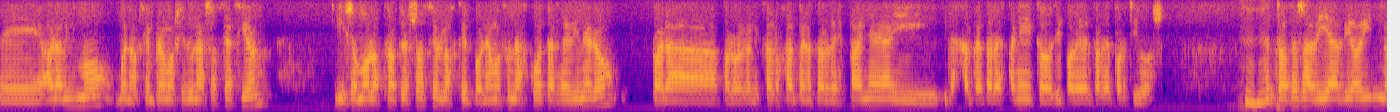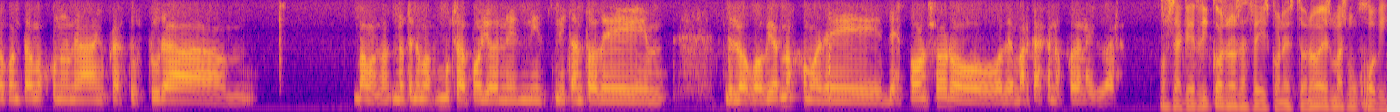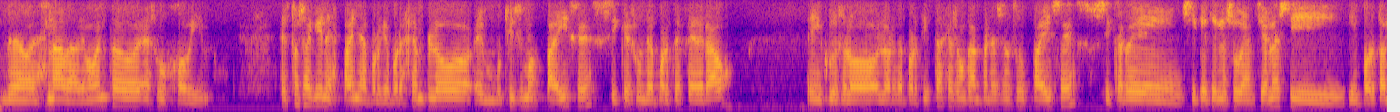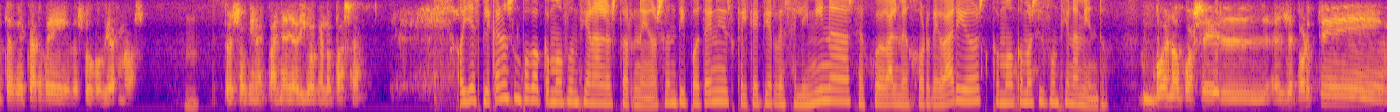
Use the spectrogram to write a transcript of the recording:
Eh, ahora mismo, bueno, siempre hemos sido una asociación y somos los propios socios los que ponemos unas cuotas de dinero para, para organizar los campeonatos de España y, y las campeonatos de España y todo tipo de eventos deportivos. Entonces, a día de hoy no contamos con una infraestructura, mm, vamos, no, no tenemos mucho apoyo ni, ni, ni tanto de, de los gobiernos como de, de sponsor o, o de marcas que nos puedan ayudar. O sea que ricos no os hacéis con esto, ¿no? Es más un hobby. Nada, de momento es un hobby. Esto es aquí en España, porque por ejemplo en muchísimos países sí que es un deporte federado e incluso lo- los deportistas que son campeones en sus países sí que re- sí que tienen subvenciones y importantes becas de, de sus gobiernos. Pero eso aquí en España ya digo que no pasa. Oye, explícanos un poco cómo funcionan los torneos. ¿Son tipo tenis, que el que pierde se elimina? ¿Se juega el mejor de varios? ¿Cómo, cómo es el funcionamiento? Bueno, pues el, el deporte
